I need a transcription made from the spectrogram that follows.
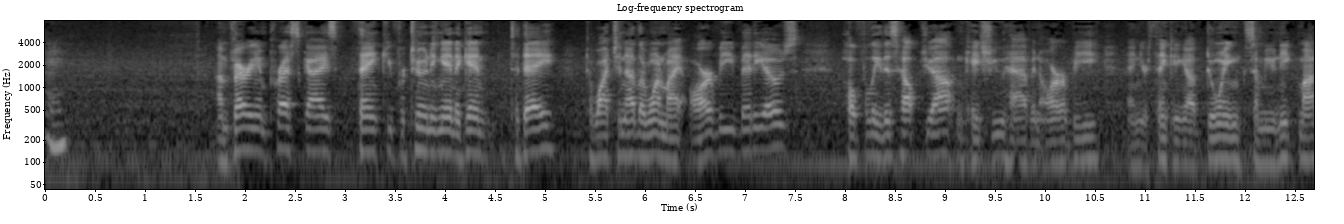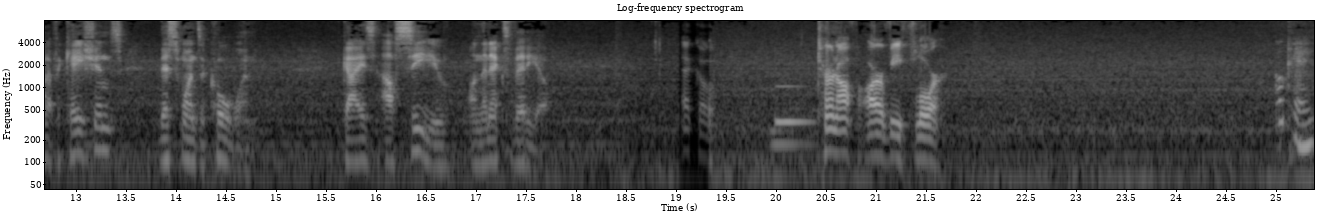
Okay. I'm very impressed, guys. Thank you for tuning in again today to watch another one of my RV videos. Hopefully this helped you out in case you have an RV and you're thinking of doing some unique modifications. This one's a cool one. Guys, I'll see you on the next video. Echo. Turn off RV floor. Okay.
